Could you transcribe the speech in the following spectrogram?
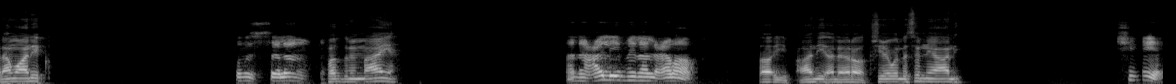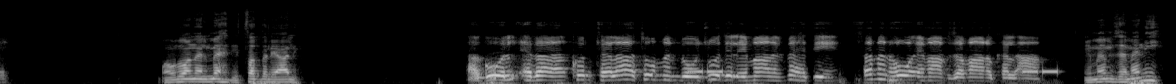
السلام عليكم. عليكم السلام. اتفضل من معايا. أنا علي من العراق. طيب علي العراق. شيعي ولا سني يا علي؟ شيعي. موضوعنا المهدي. اتفضل يا علي. أقول إذا كنت لا تؤمن بوجود الإمام المهدي فمن هو إمام زمانك الآن؟ إمام زماني؟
